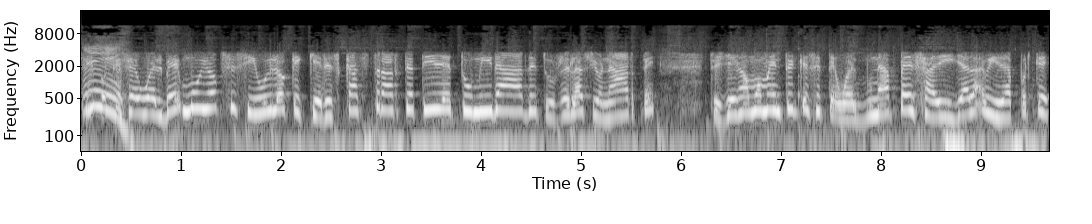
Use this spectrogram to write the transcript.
sí, porque se vuelve muy obsesivo y lo que quiere es castrarte a ti de tu mirar, de tu relacionarte. Entonces llega un momento en que se te vuelve una pesadilla la vida porque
